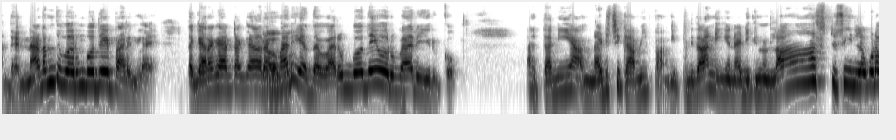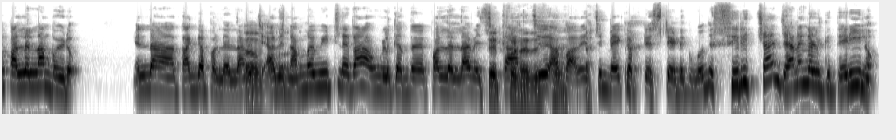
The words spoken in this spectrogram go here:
அந்த நடந்து வரும்போதே பாருங்களேன். இந்த கரகாட்டக்கார. மாதிரி அந்த வரும்போதே ஒரு மாதிரி இருக்கும். அது தனியா அவங்க நடிச்சு காமிப்பாங்க. இப்படிதான் நீங்க நடிக்கணும். லாஸ்ட் சீன்ல கூட பல்லெல்லாம் போயிடும். எல்லாம் தங்க பல்லெல்லாம் வச்சு அது. நம்ம வீட்ல தான் அவங்களுக்கு அந்த பல்லெல்லாம் வச்சு. காமிச்சு ஆமா வச்சு மேக்கப் டெஸ்ட் எடுக்கும்போது சிரிச்சா ஜனங்களுக்கு தெரியணும்.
